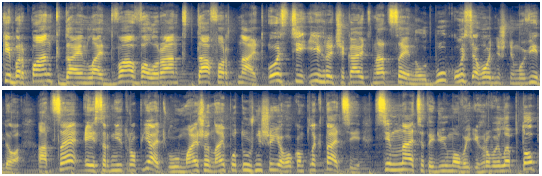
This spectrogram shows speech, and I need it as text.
Кіберпанк, Dying Light 2, Valorant та Fortnite. Ось ці ігри чекають на цей ноутбук у сьогоднішньому відео. А це Acer Nitro 5 у майже найпотужнішій його комплектації. 17-дюймовий ігровий лептоп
